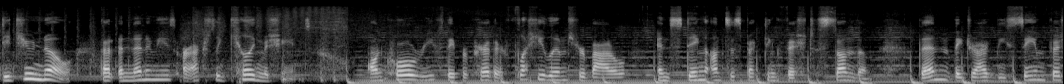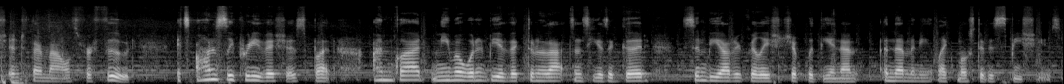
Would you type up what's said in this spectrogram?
Did you know that anemones are actually killing machines? On coral reefs, they prepare their fleshy limbs for battle and sting unsuspecting fish to stun them. Then they drag these same fish into their mouths for food. It's honestly pretty vicious, but I'm glad Nemo wouldn't be a victim of that since he has a good symbiotic relationship with the anemone like most of his species.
